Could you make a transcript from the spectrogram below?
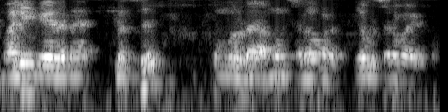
வலி வேதனை பிளஸ் உங்களோட அமௌண்ட் செலவானது எவ்வளவு செலவாயிருக்கும்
